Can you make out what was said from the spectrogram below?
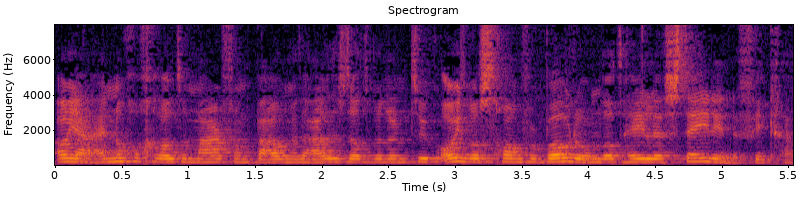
Oh ja, en nog een grote maar van bouwen met hout is dat we er natuurlijk ooit was het gewoon verboden omdat hele steden in de fik gaan.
